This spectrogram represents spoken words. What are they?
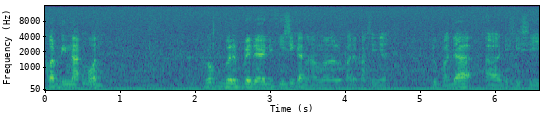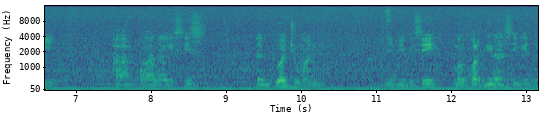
koordinakot, gue berbeda divisi kan sama lu pada pastinya. Lu pada uh, divisi uh, penganalisis dan gue cuman di divisi mengkoordinasi gitu.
